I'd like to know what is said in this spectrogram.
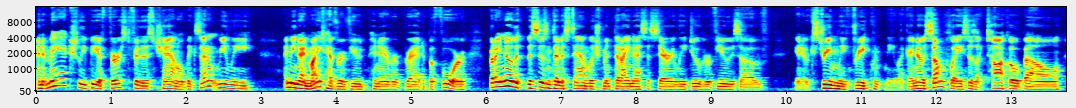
and it may actually be a first for this channel because I don't really. I mean, I might have reviewed Panera Bread before, but I know that this isn't an establishment that I necessarily do reviews of, you know, extremely frequently. Like, I know some places like Taco Bell,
